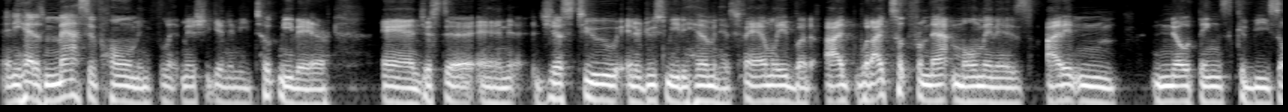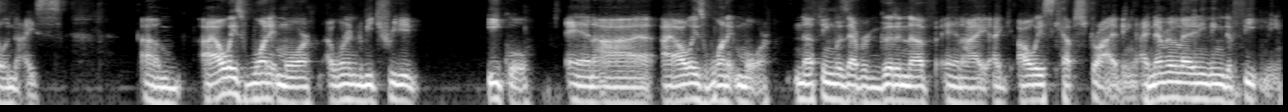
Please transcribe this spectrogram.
And he had his massive home in Flint, Michigan, and he took me there and just to and just to introduce me to him and his family. But I what I took from that moment is I didn't know things could be so nice. Um, I always wanted more. I wanted to be treated equal and I I always wanted more. Nothing was ever good enough, and I, I always kept striving. I never let anything defeat me,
